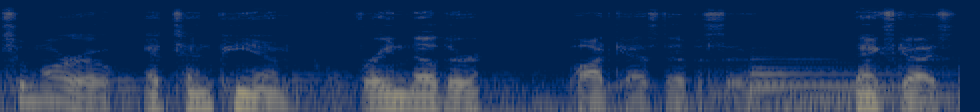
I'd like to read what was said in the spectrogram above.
tomorrow at 10 p.m. for another podcast episode. Thanks, guys.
